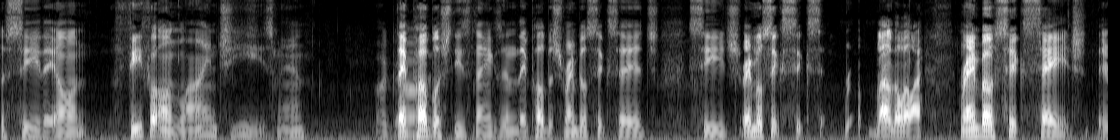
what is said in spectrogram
let's see, they own FIFA Online. Jeez, man. My They publish these things, and they publish Rainbow Six Siege, Siege, Rainbow Six Six, blah, blah, blah, Rainbow Six Sage. They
